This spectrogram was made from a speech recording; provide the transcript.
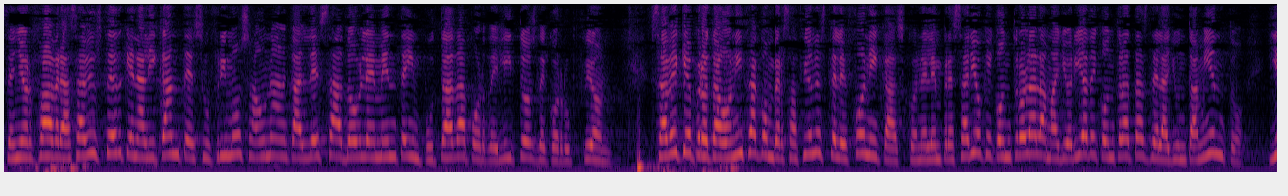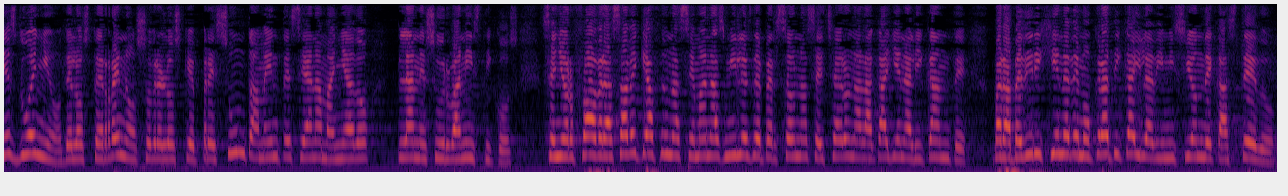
Señor Fabra, ¿sabe usted que en Alicante sufrimos a una alcaldesa doblemente imputada por delitos de corrupción? ¿Sabe que protagoniza conversaciones telefónicas con el empresario que controla la mayoría de contratas del ayuntamiento y es dueño de los terrenos sobre los que presuntamente se han amañado planes urbanísticos? Señor Fabra, ¿sabe que hace unas semanas miles de personas se echaron a la calle en Alicante para pedir higiene democrática y la dimisión de Castedo?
